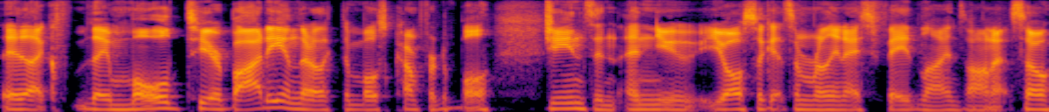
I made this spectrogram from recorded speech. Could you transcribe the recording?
they like they mold to your body, and they're like the most comfortable jeans, and and you you also get some really nice fade lines on it. So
